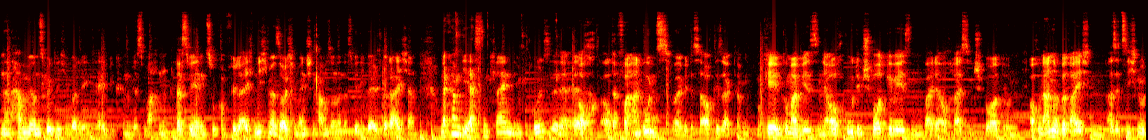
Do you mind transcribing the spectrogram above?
Und dann haben wir uns wirklich überlegt, hey, wie können wir es machen, dass wir in Zukunft vielleicht nicht mehr solche Menschen haben, sondern dass wir die Welt bereichern. Und da kamen die ersten kleinen Impulse. äh, auch auch davon. von an uns, weil wir das ja auch gesagt haben. Okay, guck mal, wir sind ja auch gut im Sport gewesen, beide auch Leistungssport und auch in anderen Bereichen. Also jetzt nicht nur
